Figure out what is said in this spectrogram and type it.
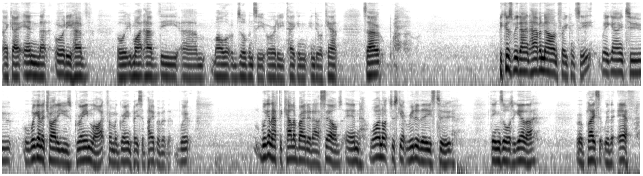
okay and that already have or you might have the um, molar absorbency already taken into account so because we don't have a known frequency, we're going to well, we're going to try to use green light from a green piece of paper, but we're we're going to have to calibrate it ourselves. And why not just get rid of these two things altogether and replace it with an F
